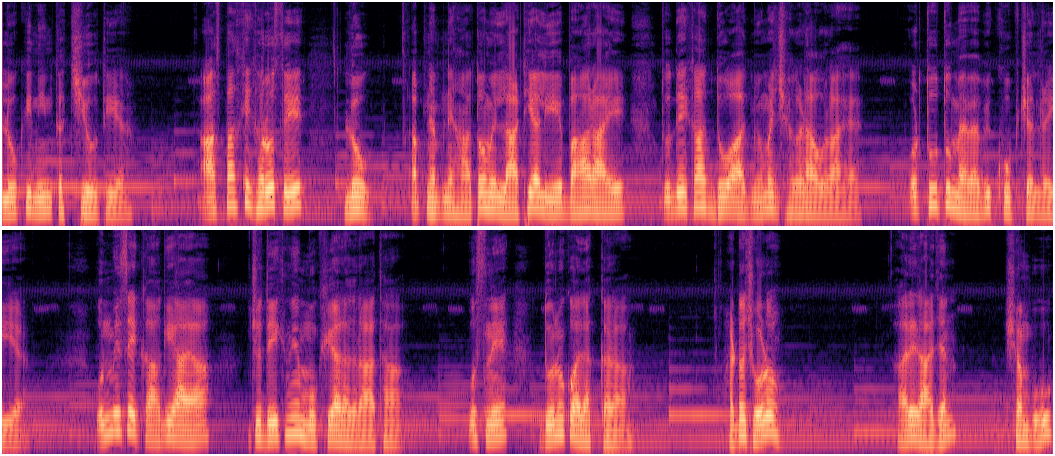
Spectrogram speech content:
लोग की नींद कच्ची होती है। आसपास के घरों से लोग अपने अपने हाथों में लाठियाँ लिए बाहर आए तो देखा दो आदमियों में झगड़ा हो रहा है और तू तू मैं भी खूब चल रही है। उनमें से एक आगे आया जो देखने में मुखिया लग रहा था। उसने दोनों को अलग करा। हटो छोड़ो। अरे राजन, शंभू,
